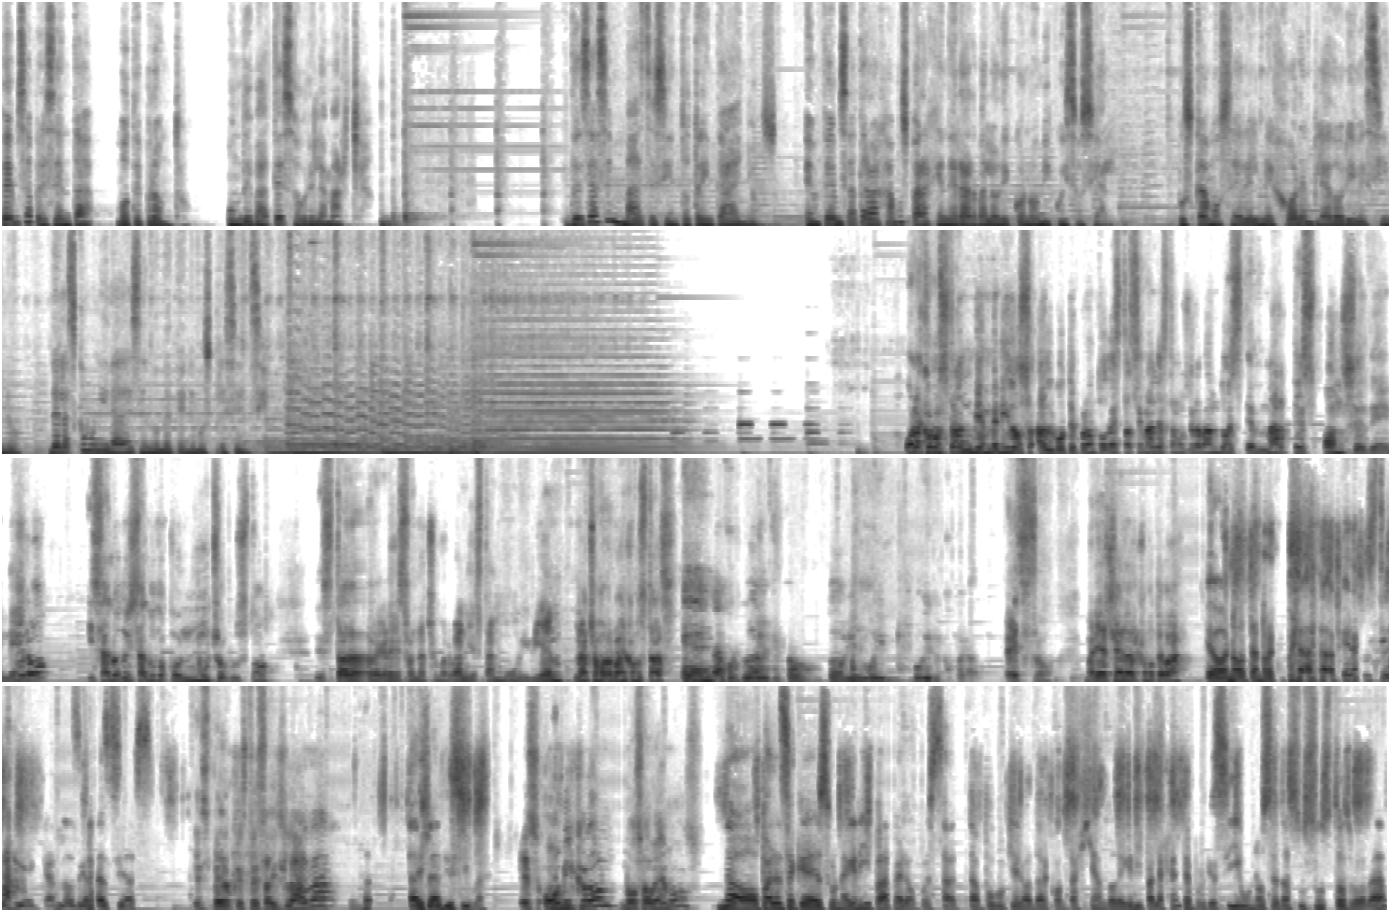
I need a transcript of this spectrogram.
FEMSA presenta Bote Pronto, un debate sobre la marcha. Desde hace más de 130 años, en FEMSA trabajamos para generar valor económico y social. Buscamos ser el mejor empleador y vecino de las comunidades en donde tenemos presencia. Hola, ¿cómo están? Bienvenidos al Bote Pronto de esta semana. Estamos grabando este martes 11 de enero y saludo y saludo con mucho gusto. Está de regreso Nacho Marván y está muy bien. Nacho Marván, ¿cómo estás? Bien, afortunadamente todo, todo bien, muy, muy recuperado. Eso. María Scherer, ¿cómo te va? Yo no tan recuperada, pero estoy bien, Carlos, gracias. Espero que estés aislada. Aisladísima. ¿Es Omicron? ¿No sabemos? No, parece que es una gripa, pero pues tampoco quiero andar contagiando de gripa a la gente, porque si uno se da sus sustos, ¿verdad?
